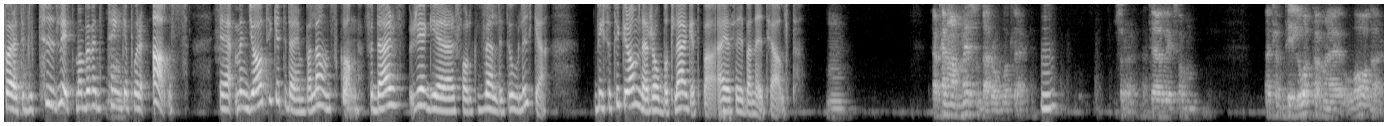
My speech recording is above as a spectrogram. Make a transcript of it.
för att det blir tydligt. Man behöver inte tänka på det alls. Eh, men jag tycker att det där är en balansgång. För där reagerar folk väldigt olika. Vissa tycker om det robotläget. Bara, "Nej, jag säger bara nej till allt. Mm. Jag kan hamna i sånt där robotläge. Mm. Sådär. Att jag liksom... Jag kan tillåta mig att vara där.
